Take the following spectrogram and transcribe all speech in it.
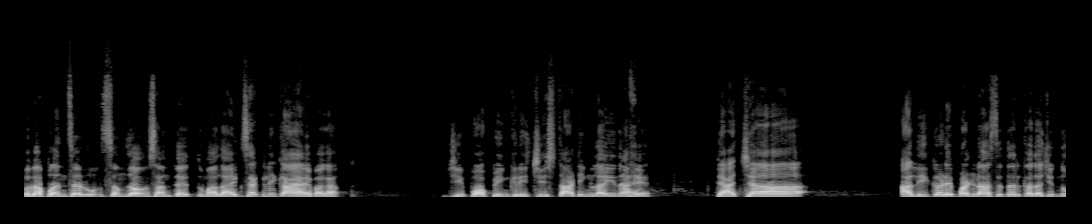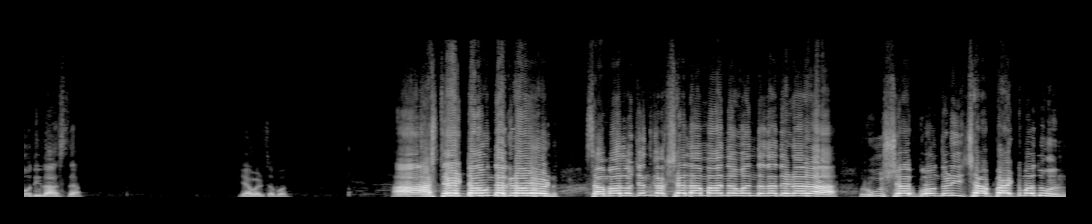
बघा पंच रूल समजावून सांगतायत तुम्हाला. एक्झॅक्टली काय आहे बघा? जी पॉपिंग क्रीजची स्टार्टिंग लाईन आहे त्याच्या अलीकडे पडला असता तर कदाचित नो दिला असता. यावरचा बॉल. हा स्टेट डाऊन द ग्राउंड समालोचन कक्षाला मानवंदना देणारा ऋषभ गोंधळीच्या बॅट मधून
